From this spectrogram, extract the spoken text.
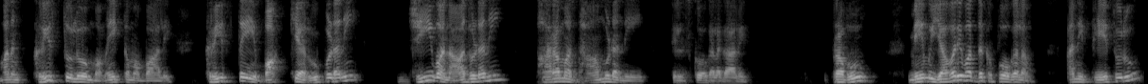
మనం క్రీస్తులో మమేకం అవ్వాలి క్రీస్తే వాక్య రూపుడని జీవనాథుడని పరమధాముడని తెలుసుకోగలగాలి. ప్రభు మేము ఎవరి వద్దకు పోగలం? అని పేతురు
